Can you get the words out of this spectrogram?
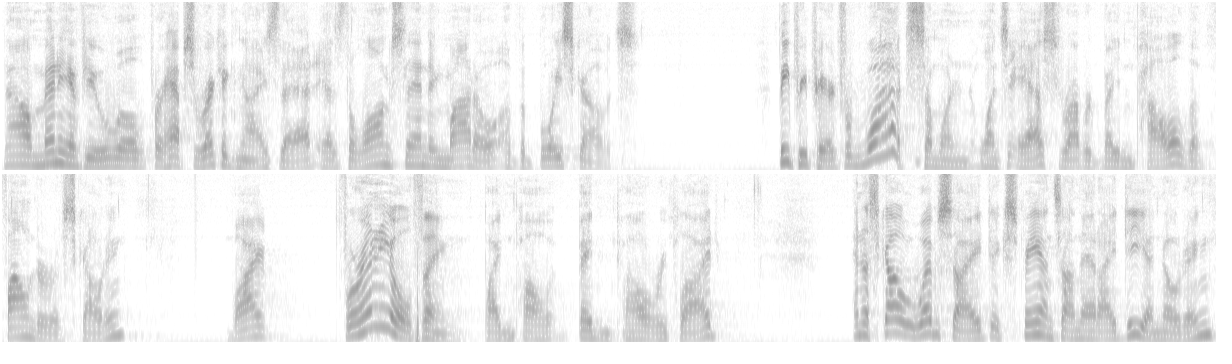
Now, many of you will perhaps recognize that as the long-standing motto of the Boy Scouts. Be prepared for what? Someone once asked Robert Baden Powell, the founder of Scouting. Why, for any old thing, Baden Powell, Powell replied. And a Scout website expands on that idea, noting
